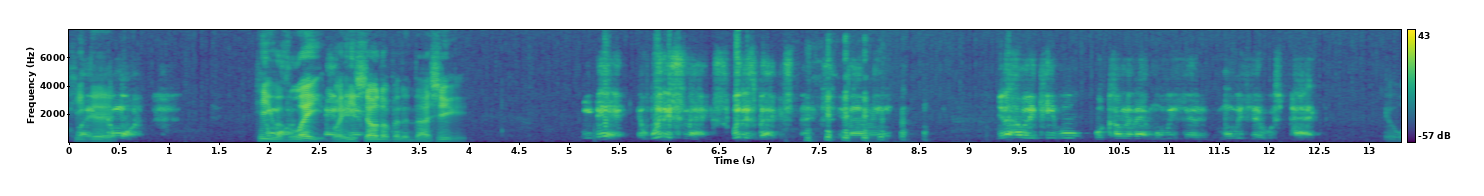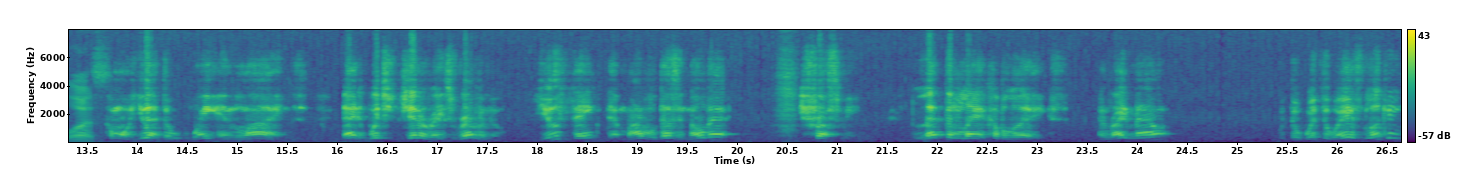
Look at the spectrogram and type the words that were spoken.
He like, did. come on. He Come was on. late, And- but he and- showed up in the dashiki. He did. And with his snacks. With his bag of snacks. You know what I mean? You know how many people would come to that movie theater? Movie theater was packed. It was. Come on, you had to wait in lines. That which generates revenue. You think that Marvel doesn't know that? Trust me. Let them lay a couple of eggs. And right now, with the, with the way it's looking,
